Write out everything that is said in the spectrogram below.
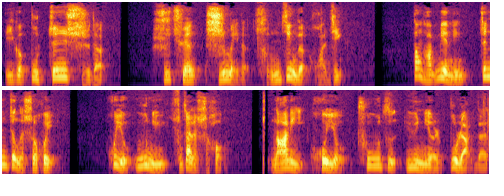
一个不真实的、十全十美的纯净的环境，当他面临真正的社会。会有污泥存在的时候，哪里会有出自淤泥而不染的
